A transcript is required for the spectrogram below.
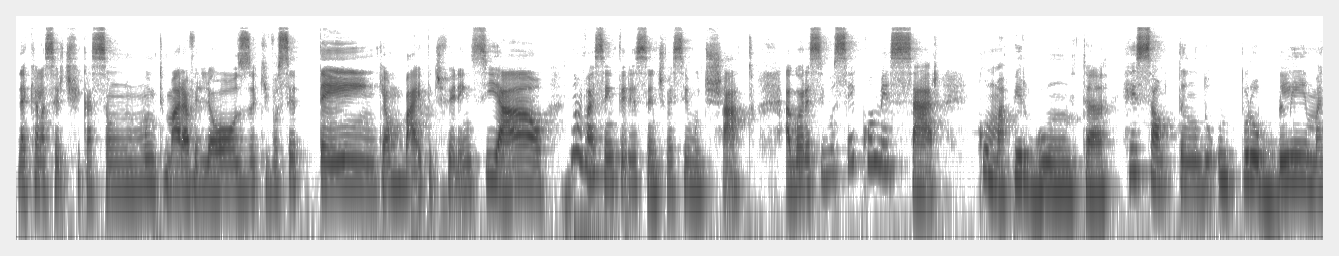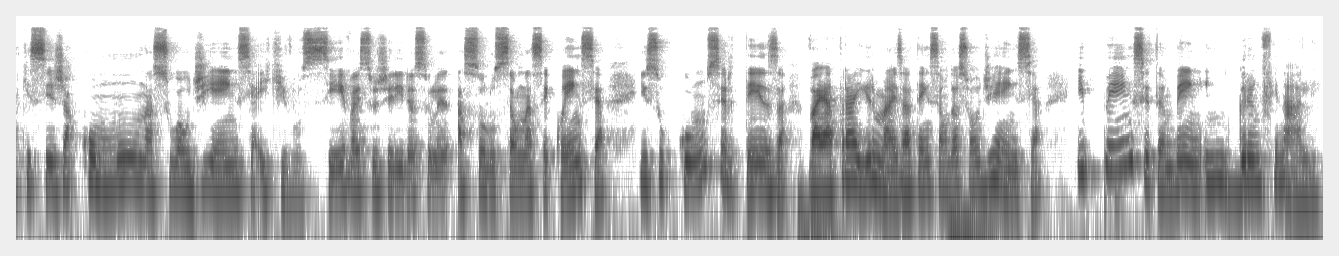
daquela certificação muito maravilhosa que você tem, que é um baita diferencial, não vai ser interessante, vai ser muito chato. Agora, se você começar com uma pergunta, ressaltando um problema que seja comum na sua audiência e que você vai sugerir a, a, solução na sequência, isso com certeza vai atrair mais a atenção da sua audiência. E pense também em gran finale.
